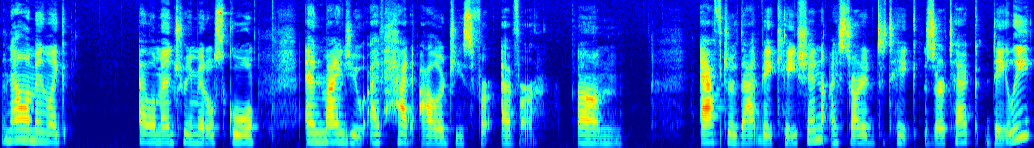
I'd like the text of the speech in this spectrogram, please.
Now I'm in like elementary, middle school, and mind you, I've had allergies forever. Um, after that vacation, I started to take Zyrtec daily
